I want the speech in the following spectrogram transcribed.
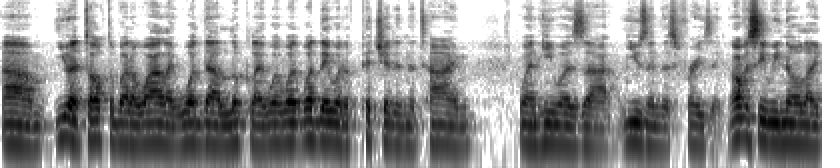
um, you had talked about a while like what that looked like, what what, what they would have pictured in the time when he was uh, using this phrasing. Obviously, we know like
